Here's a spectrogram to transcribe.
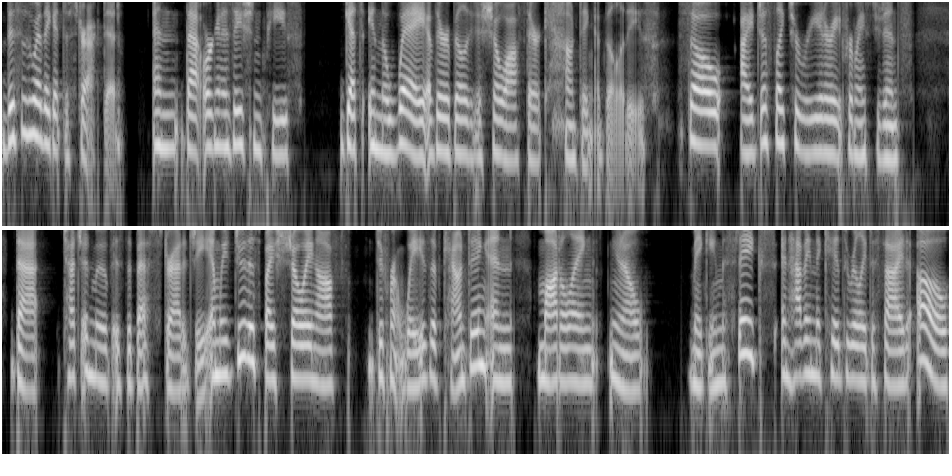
This is where they get distracted. And that organization piece gets in the way of their ability to show off their counting abilities. So I just like to reiterate for my students that touch and move is the best strategy. And we do this by showing off different ways of counting and modeling, you know, making mistakes and having the kids really decide, oh,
